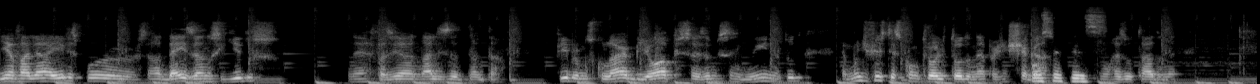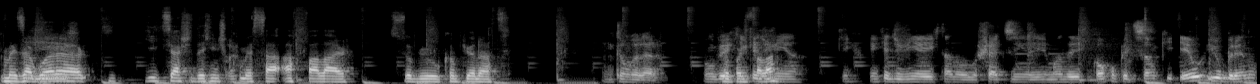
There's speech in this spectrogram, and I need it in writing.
e avaliar eles por, sei lá, 10 anos seguidos, né? Fazer a análise da, da fibra muscular, biópsia, exame sanguíneo, tudo. É muito difícil ter esse controle todo, né, pra gente chegar num resultado, né? Mas agora, o que, que você acha da gente começar a falar sobre o campeonato? Então, galera, vamos ver pode quem que adivinha. Quem, quem que adivinha aí que tá no, no chatzinho aí? Manda aí qual competição que eu e o Breno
